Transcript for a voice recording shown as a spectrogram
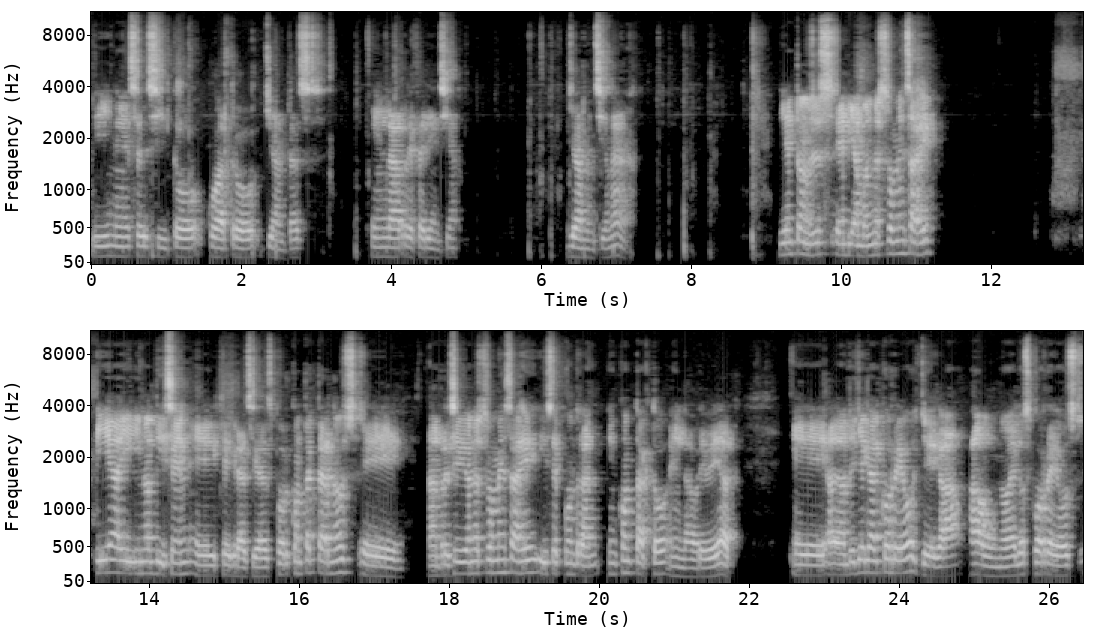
y necesito cuatro llantas en la referencia ya mencionada. Y entonces enviamos nuestro mensaje y ahí nos dicen eh, que gracias por contactarnos, eh, han recibido nuestro mensaje y se pondrán en contacto en la brevedad. Eh, ¿A dónde llega el correo? Llega a uno de los correos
